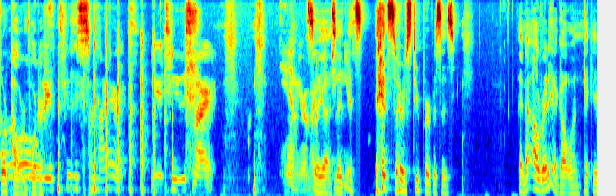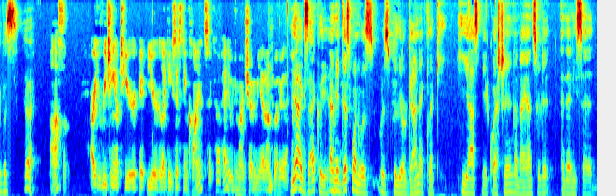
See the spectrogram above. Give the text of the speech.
for Power Oh, Importer. You're too smart. you're too smart. Damn, you're a So yeah, so it, it's it serves two purposes. And already I got one. Like it was, yeah, awesome. Are you reaching out to your your like existing clients? Like, oh hey, would you mind shouting me out on Twitter? Yeah, exactly. I mean, this one was was really organic. Like he asked me a question and I answered it, and then he said,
